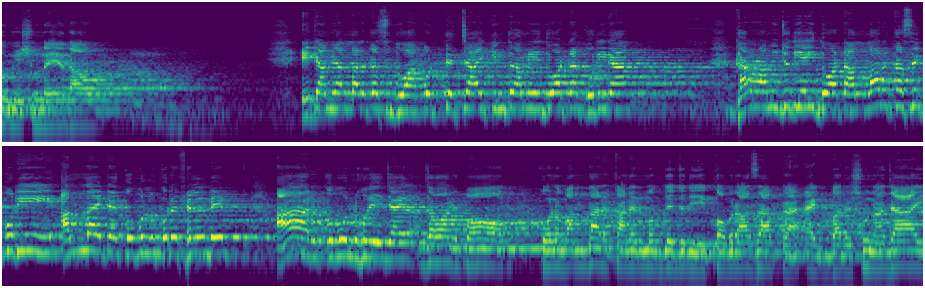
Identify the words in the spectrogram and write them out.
তুমি শুনে দাও। এটা আমি আল্লাহর কাছে দোয়া করতে চাই, কিন্তু আমি এই দোয়াটা করি না। কারণ আমি যদি এই দোয়াটা আল্লাহর কাছে করি, আল্লাহ এটা কবুল করে ফেলবে। আর কবুল হয়ে যায় যাওয়ার পর কোন বান্দার কানের মধ্যে যদি কবর আজাবটা একবার শোনা যায়,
